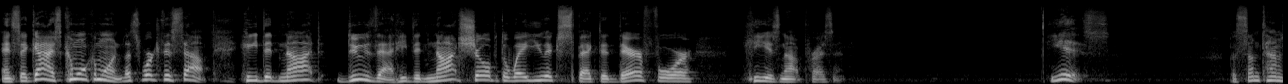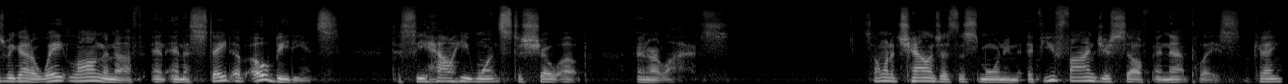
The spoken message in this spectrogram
and say, guys, come on, come on, let's work this out. He did not do that. He did not show up the way you expected. Therefore, he is not present. He is. But sometimes we got to wait long enough and in a state of obedience to see how he wants to show up in our lives. So I want to challenge us this morning. If you find yourself in that place, okay?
